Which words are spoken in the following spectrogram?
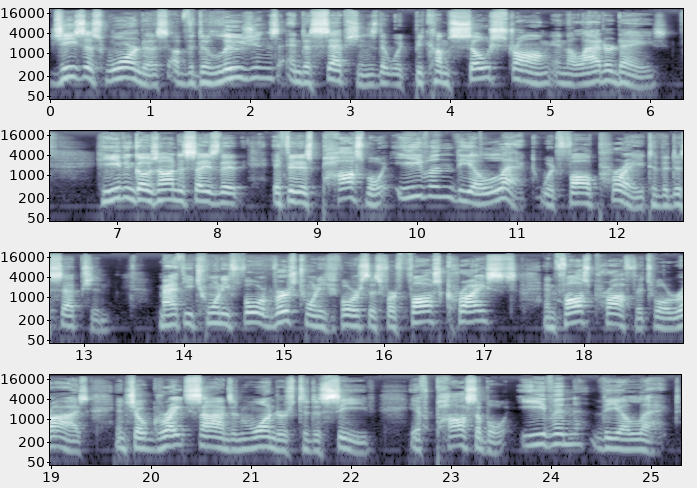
Jesus warned us of the delusions and deceptions that would become so strong in the latter days He even goes on to say that if it is possible, even the elect would fall prey to the deception. Matthew 24, verse 24 says, For false Christs and false prophets will rise and show great signs and wonders to deceive, if possible, even the elect.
